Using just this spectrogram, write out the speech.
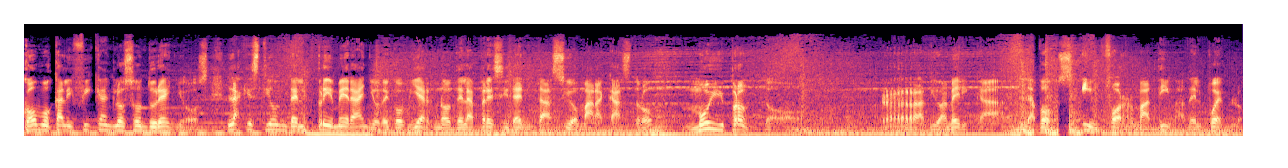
¿Cómo califican los hondureños la gestión del primer año de gobierno de la presidenta Xiomara Castro? Muy pronto. Radio América, la voz informativa del pueblo.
